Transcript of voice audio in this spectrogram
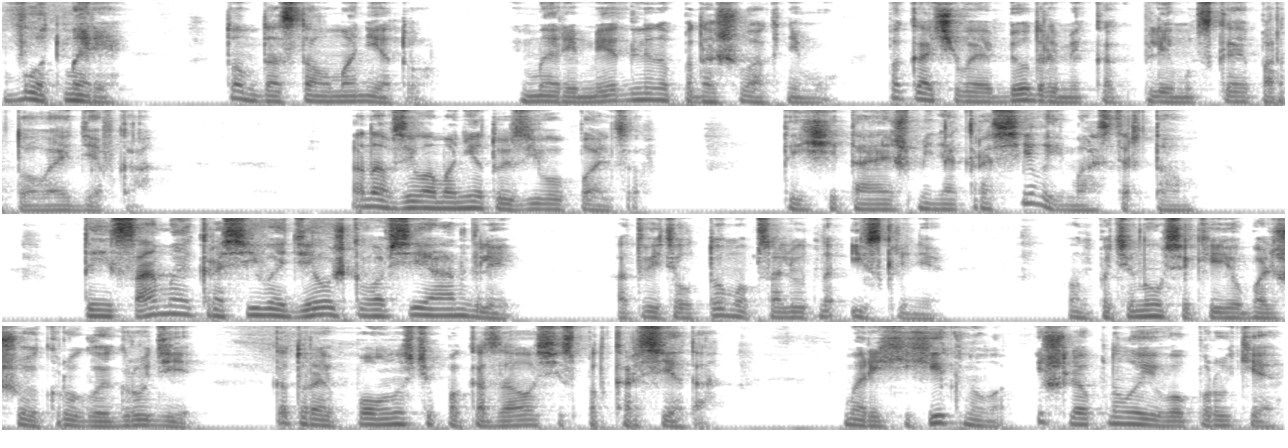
«Вот, Мэри!» Том достал монету, и Мэри медленно подошла к нему, покачивая бедрами, как плимутская портовая девка. Она взяла монету из его пальцев. «Ты считаешь меня красивой, мастер Том?» «Ты самая красивая девушка во всей Англии», — ответил Том абсолютно искренне. Он потянулся к ее большой круглой груди, которая полностью показалась из-под корсета. Мэри хихикнула и шлепнула его по руке.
